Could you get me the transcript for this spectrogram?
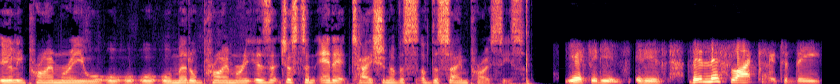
early primary or, or, or, or, middle primary, is it just an adaptation of a, of the same process? Yes, it is. It is. They're less likely to be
